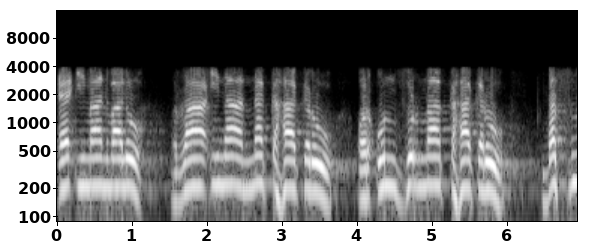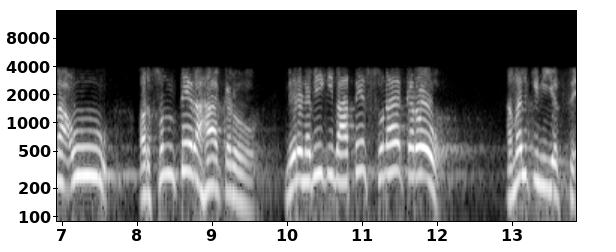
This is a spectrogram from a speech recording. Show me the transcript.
اے ایمان والو، رائنا نہ کہا کرو اور انظر نہ کہا کرو بسمعو اور سنتے رہا کرو۔ میرے نبی کی باتیں سنا کرو عمل کی نیت سے۔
